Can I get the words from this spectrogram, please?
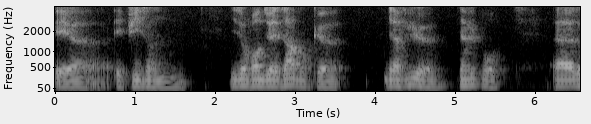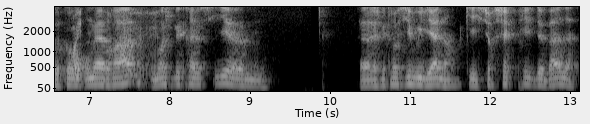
Et, et puis ils ont, ils ont vendu Hazard, donc bien vu, bien vu pour eux. Euh, donc on, met Abraham. Moi je mettrais aussi, euh, euh, je mettrais aussi William, hein, qui sur chaque prise de balle,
